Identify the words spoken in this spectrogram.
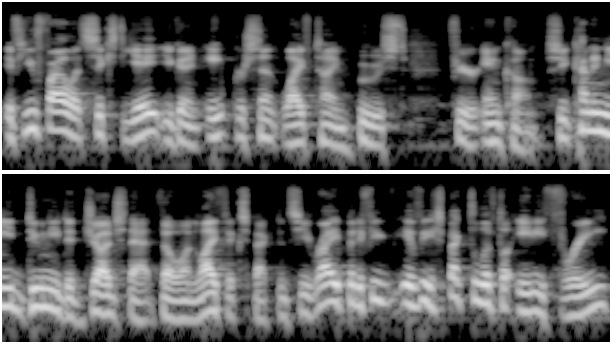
If you file at 68, you get an 8% lifetime boost for your income. So you kind of need do need to judge that though on life expectancy, right? But if you if you expect to live till 83,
